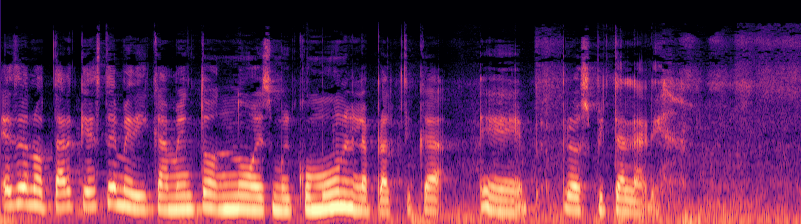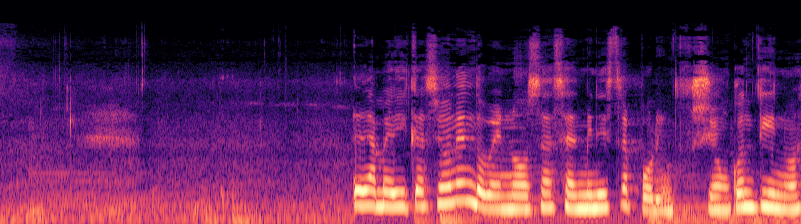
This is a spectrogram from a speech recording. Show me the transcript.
es de notar que este medicamento no es muy común en la práctica eh, prehospitalaria. La medicación endovenosa se administra por infusión continua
